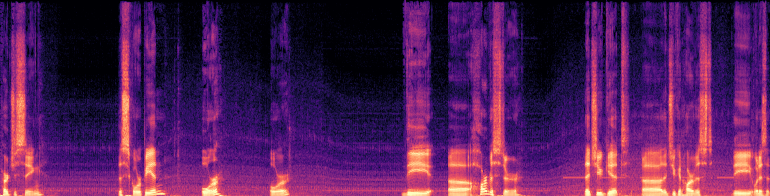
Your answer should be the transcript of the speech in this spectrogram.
purchasing the Scorpion or or the uh, harvester that you get uh, that you can harvest the what is it?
